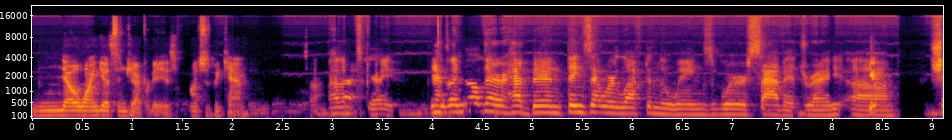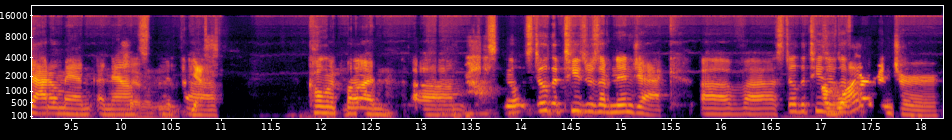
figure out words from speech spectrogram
no one gets in jeopardy as much as we can. So. Oh, that's great. Because yeah. I know there had been things that were left in the wings were Savage, right? Um, yep. Shadow Man announced Shadow Man. With, uh, yes Cullen Bunn. Um, still, still the teasers of Ninjak. Of uh, still the teasers of, of Harbinger.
